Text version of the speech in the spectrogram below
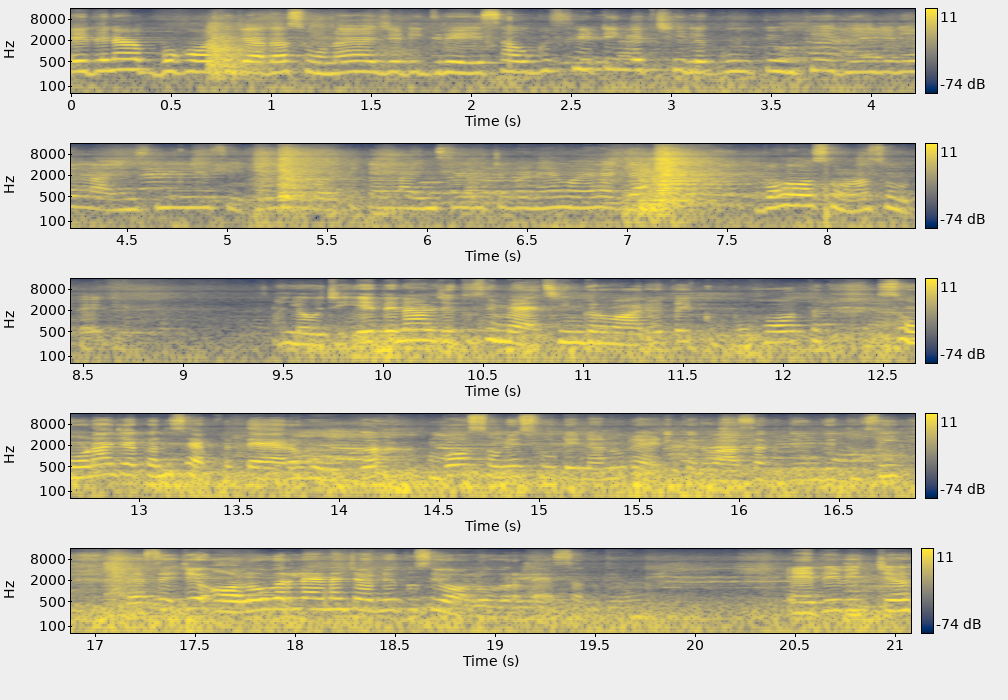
ਇਹਦੇ ਨਾਲ ਬਹੁਤ ਜ਼ਿਆਦਾ ਸੋਹਣਾ ਹੈ, ਜਿਹੜੀ ਗ੍ਰੇਸ ਆਊਗੀ ਫਿਟਿੰਗ ਅੱਛੀ ਲੱਗੂ ਕਿਉਂਕਿ ਇਹਦੀਆਂ ਜਿਹੜੀਆਂ ਲਾਈਨਸ ਨੇ, ਇਹ ਸਿੱਧੀਆਂ ਵਰਟੀਕਲ ਲਾਈਨਸ ਦੇ ਵਿੱਚ ਬਣਿਆ ਹੋਇਆ ਹੈਗਾ। ਬਹੁਤ ਸੋਹਣਾ ਸੂਟ ਹੈ ਜੀ। ਲਓ ਜੀ, ਇਹਦੇ ਨਾਲ ਜੇ ਤੁਸੀਂ ਮੈਚਿੰਗ ਕਰਵਾ ਰਹੇ ਹੋ ਤਾਂ ਇੱਕ ਬਹੁਤ ਸੋਹਣਾ ਜਿਹਾ ਕਨਸੈਪਟ ਤਿਆਰ ਹੋਊਗਾ। ਬਹੁਤ ਸੋਹਣੇ ਸੂਟ ਇਹਨਾਂ ਨੂੰ ਰੈਡੀ ਕਰਵਾ ਸਕਦੇ ਹੋਗੇ ਤੁਸੀਂ। ਵੈਸੇ ਜੇ ਆਲ ਓਵਰ ਲੈਣਾ ਚਾਹੁੰਦੇ ਹੋ, ਤੁਸੀਂ ਆਲ ਓਵਰ ਲੈ ਸਕਦੇ ਹੋਗੇ। ਇਹਦੇ ਵਿੱਚ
